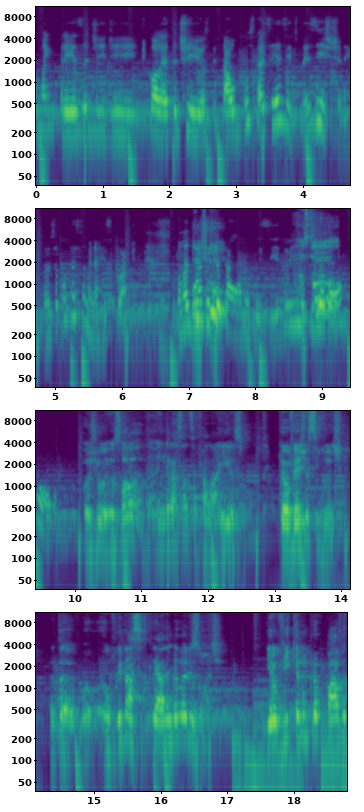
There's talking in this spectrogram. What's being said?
uma empresa de, de, de, coleta de hospital buscar esse resíduo. Não existe, né? Então isso acontece também na reciclagem. Então não adianta Ô, separar no resíduo e, só... jogar lá fora. Ô Ju, eu só. É engraçado você falar isso, que eu vejo o seguinte: eu, tô, eu fui nascido criado em Belo Horizonte. E eu vi que eu não preocupava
